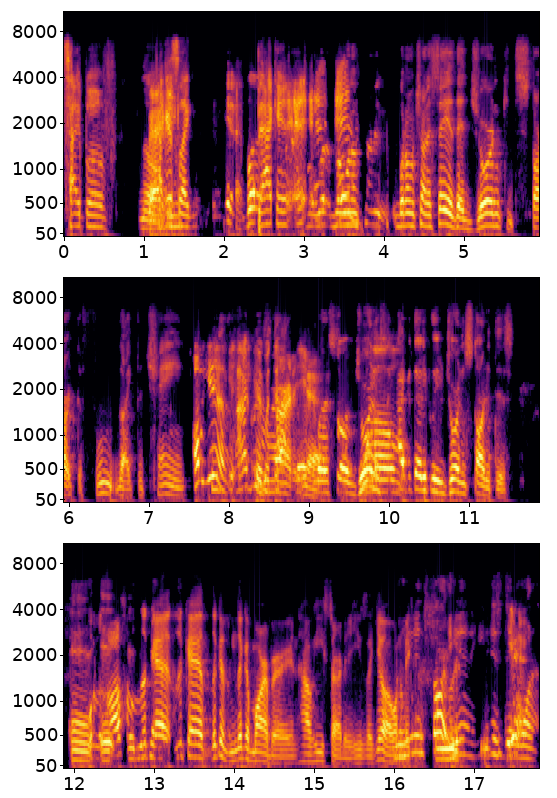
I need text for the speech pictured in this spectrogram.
type of, No, I guess like yeah, But- back in. And, But, what, but what I'm trying to what I'm trying to say is that Jordan can start the food like the chain. oh yeah, He- I agree with that. it, yeah. Where- So if Jordan, Well- hypothetically, if Jordan started this, and Well, it- also it- look at look at look at look at Marbury and how he started. He was like, "Yo, I want No, to he make didn't a start. He, didn't, he just didn't Yeah. want to.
